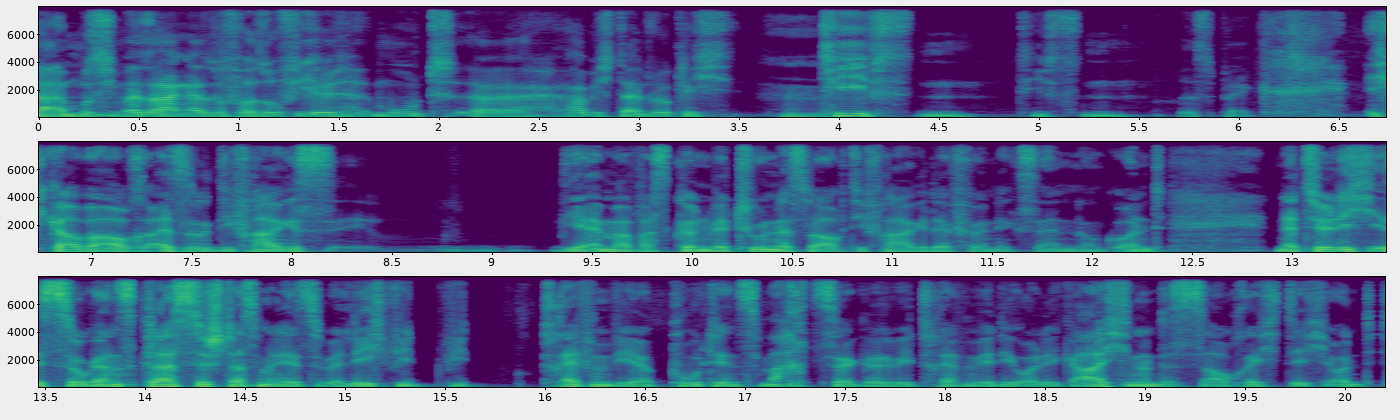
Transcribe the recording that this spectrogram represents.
Da muss ich mal sagen, also vor so viel Mut äh, habe ich dann wirklich hm. tiefsten, tiefsten Respekt. Ich glaube auch, also die Frage ist ja immer, was können wir tun? Das war auch die Frage der Phoenix-Sendung. Und natürlich ist so ganz klassisch, dass man jetzt überlegt, wie, wie treffen wir Putins Machtzirkel, wie treffen wir die Oligarchen? Und das ist auch richtig. Und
